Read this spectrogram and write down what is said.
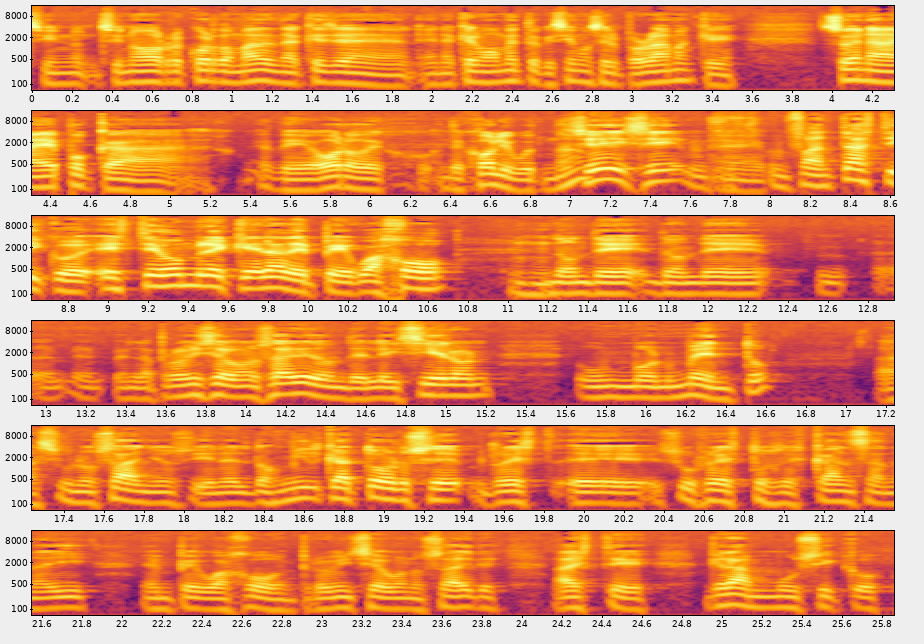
si no, si no, recuerdo mal, en, aquella, en aquel momento que hicimos el programa, que suena a época de oro de, de Hollywood, ¿no? Sí, sí, eh, fantástico. Este hombre que era de Peguajó, donde, donde, eh, en la provincia de Buenos Aires, donde le hicieron un monumento, hace unos años y en el 2014 eh, sus restos descansan ahí en Peguajó, en provincia de Buenos Aires, a este gran músico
